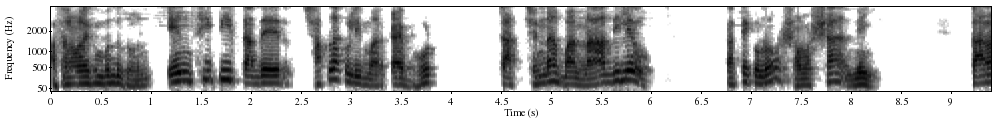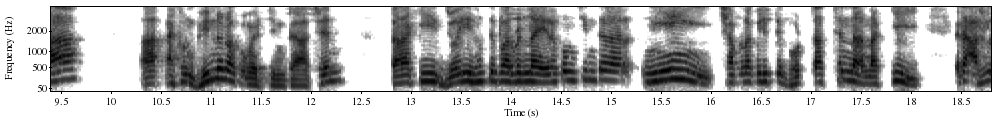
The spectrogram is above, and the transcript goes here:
আসসালামু আলাইকুম বন্ধুগণ। এনসিপি তাদের শাপলাকলি মার্কায় ভোট চাচ্ছেন না বা না দিলেও তাতে কোনো সমস্যা নেই। তারা এখন ভিন্ন রকমের চিন্তা আছেন। তারা কি জয়ী হতে পারবেন না এরকম চিন্তা নিয়েই শাপলাকলিতে ভোট চাচ্ছেন না না কি এটা আসলে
